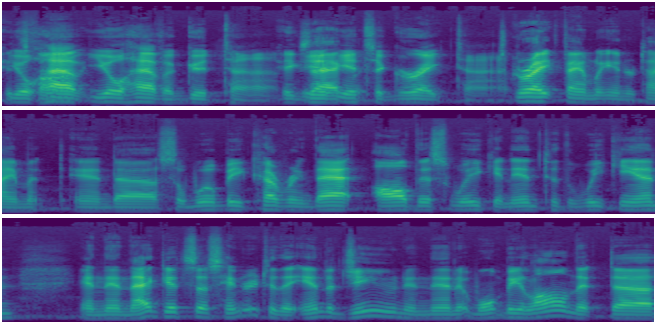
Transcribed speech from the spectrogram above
It's you'll fun. have you'll have a good time. It- Exactly. it's a great time. It's great family entertainment, and uh, so we'll be covering that all this week and into the weekend, and then that gets us Henry to the end of June, and then it won't be long that uh,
